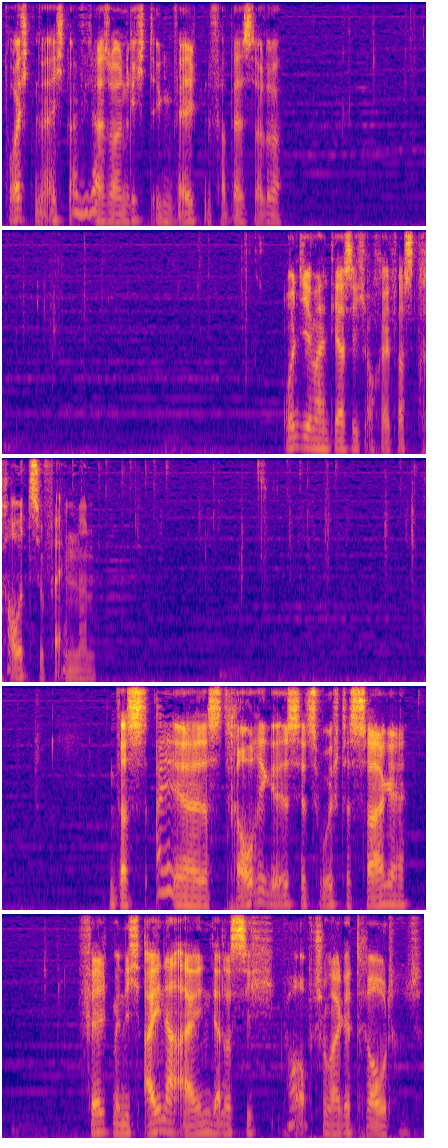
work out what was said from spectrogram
Bräuchten wir echt mal wieder so einen richtigen Weltenverbesserer. Und jemand, der sich auch etwas traut zu verändern. Das, äh, das Traurige ist, jetzt wo ich das sage, fällt mir nicht einer ein, der das sich überhaupt schon mal getraut hat.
